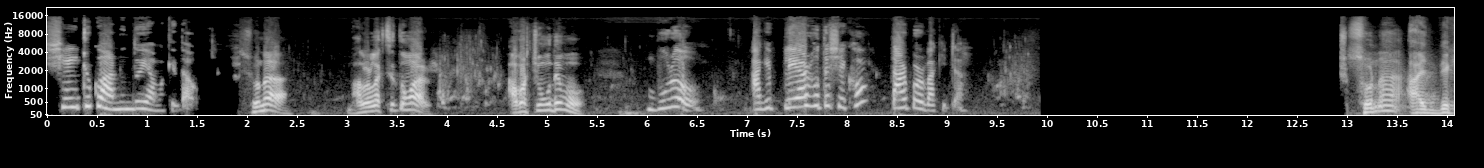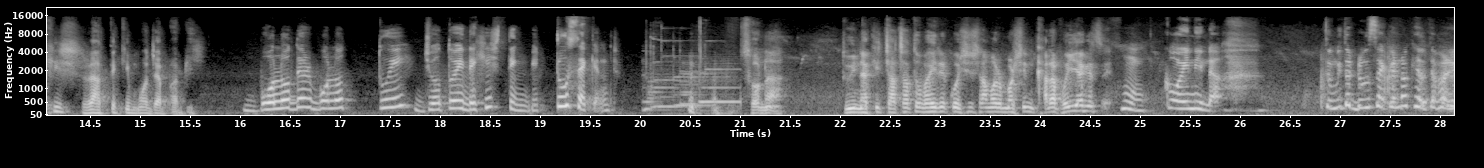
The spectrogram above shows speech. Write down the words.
সেইটুকু আনন্দই আমাকে দাও। সোনা ভালো লাগছে তোমার? আবার চুমু দেবো? বুড়ো আগে প্লেয়ার হতে শেখো তারপর বাকিটা। সোনা আজ দেখিস রাতে কি মজা পাবি। বলদের বলো তুই যতই দেখিস তিকবি টু সেকেন্ড সোনা তুই নাকি চাচাতো ভাইরে কইছিস আমার মেশিন খারাপ হইয়া গেছে? হুম কইনি না। তুমি তো দু সেকেন্ডও খেলতে পারি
